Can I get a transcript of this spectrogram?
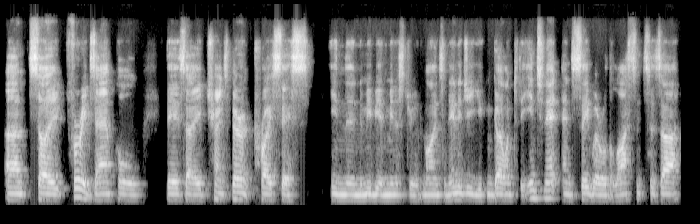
um, so, for example, there's a transparent process in the Namibian Ministry of Mines and Energy. You can go onto the internet and see where all the licenses are.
